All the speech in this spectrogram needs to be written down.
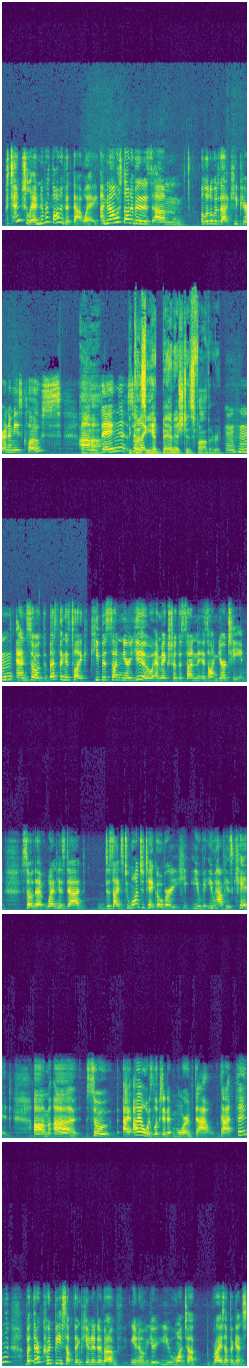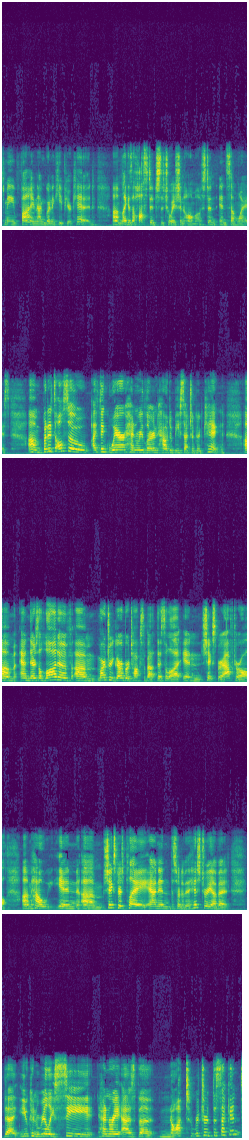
Potentially. I never thought of it that way. I mean, I always thought of it as um, a little bit of that keep your enemies close um, thing. Because so, like, he had banished his father. Mm-hmm. And so the best thing is to like keep his son near you and make sure the son is on your team, so that when his dad decides to want to take over, he, you you have his kid. Um, uh, so I, I always looked at it more of that that thing, but there could be something punitive of you know you you want to up, rise up against me, fine, I'm going to keep your kid, um, like as a hostage situation almost in, in some ways. Um, but it's also, I think, where Henry learned how to be such a good king. Um, and there's a lot of, um, Marjorie Garber talks about this a lot in Shakespeare After All, um, how in um, Shakespeare's play and in the sort of the history of it, that you can really see Henry as the not Richard II,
